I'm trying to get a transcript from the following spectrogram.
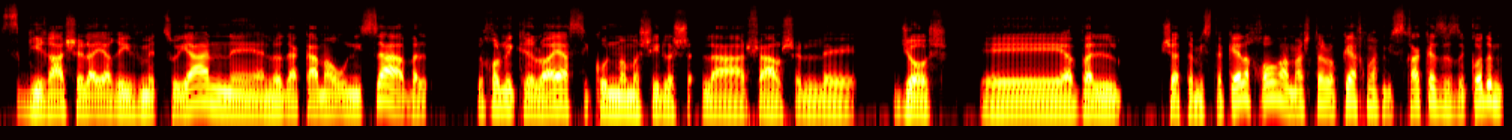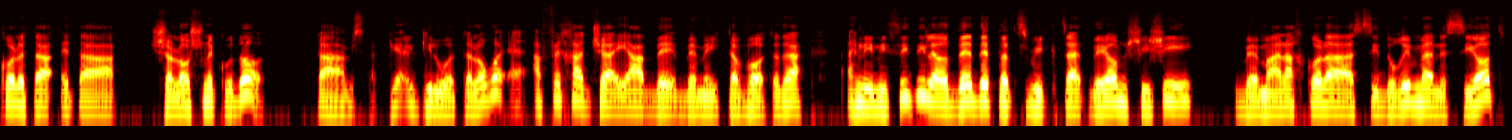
סגירה של היריב מצוין, אה, אני לא יודע כמה הוא ניסה, אבל בכל מקרה לא היה סיכון ממשי לש... לשער של uh, ג'וש. Uh, אבל כשאתה מסתכל אחורה, מה שאתה לוקח מהמשחק הזה זה קודם כל את, ה... את השלוש נקודות. אתה מסתכל, כאילו, אתה לא רואה אף אחד שהיה. במיטבו. אתה יודע, אני ניסיתי לעודד את עצמי קצת ביום שישי, במהלך כל הסידורים והנסיעות,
